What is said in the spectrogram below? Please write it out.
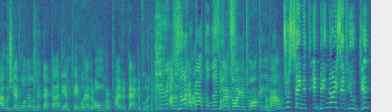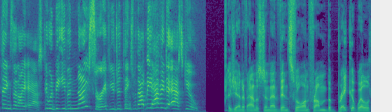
I wish everyone that was at that goddamn table had their own little private bag of lemons. Gary, Honest it's not to about the lemons. Well, that's all you're talking about. I'm just saying it's, it'd be nice if you did things that I asked. It would be even nicer if you did things without me having to ask you. Jennifer Aniston and Vince Vaughn from The Breakup. Well,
